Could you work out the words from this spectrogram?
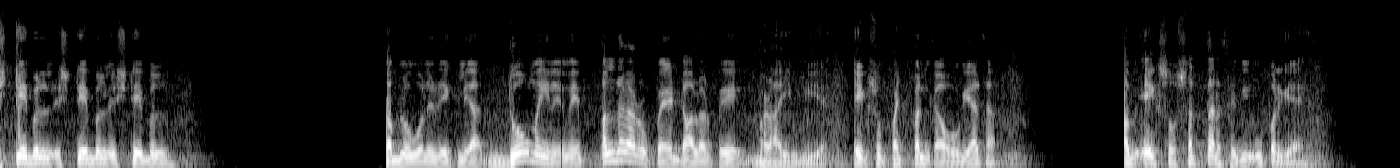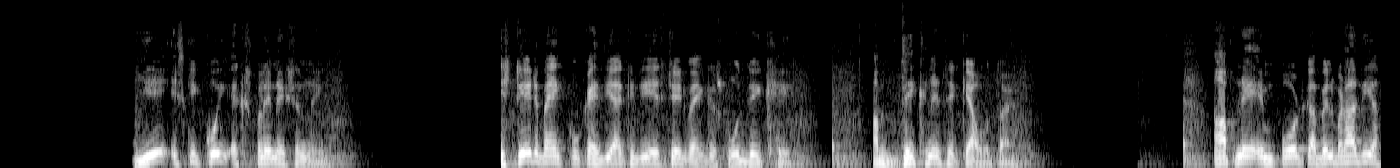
Stable stable stable. सब लोगों ने देख लिया, दो महीने में पंद्रह रुपए डॉलर पे बढ़ाई हुई है। 155 का हो गया था। अब 170 से भी ऊपर गया है। ये इसकी कोई एक्सप्लेनेशन नहीं। स्टेट बैंक को कह दिया कि जी, स्टेट बैंक इसको देखे। अब देखने से क्या होता है? आपने इंपोर्ट का बिल बढ़ा दिया।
